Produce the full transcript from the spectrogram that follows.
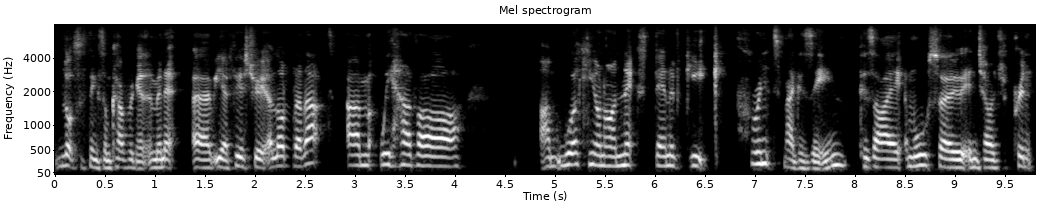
lots of things I'm covering at the minute. Uh, yeah, Fear Street, a lot of that. Um, we have our. I'm working on our next Den of Geek print magazine because I am also in charge of print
